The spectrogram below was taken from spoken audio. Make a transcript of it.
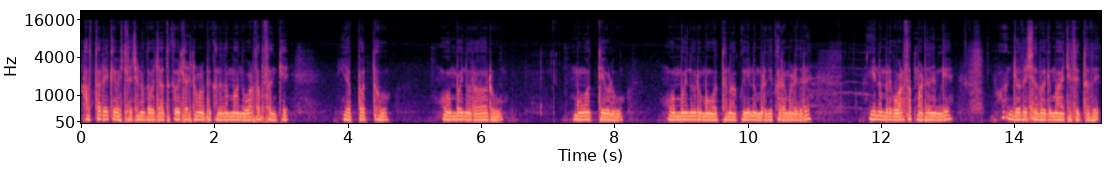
ಹಸ್ತರೇಖೆ ವಿಶ್ಲೇಷಣೆ ಅಥವಾ ಜಾತಕ ವಿಶ್ಲೇಷಣೆ ಮಾಡಬೇಕಂದ್ರೆ ನಮ್ಮ ಒಂದು ವಾಟ್ಸಪ್ ಸಂಖ್ಯೆ ಎಪ್ಪತ್ತು, ಒಂಬೈನೂರ ಆರು, ಮೂವತ್ತೇಳು ಒಂಬೈನೂರ ಮೂವತ್ತ ಈ ನಂಬರ್ಗೆ ಕರೆ ಮಾಡಿದರೆ ಈ ನಂಬರ್ಗೆ ವಾಟ್ಸಪ್ ಮಾಡಿದರೆ ನಿಮಗೆ ಜ್ಯೋತಿಷ್ಯದ ಬಗ್ಗೆ ಮಾಹಿತಿ ಸಿಗ್ತದೆ.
